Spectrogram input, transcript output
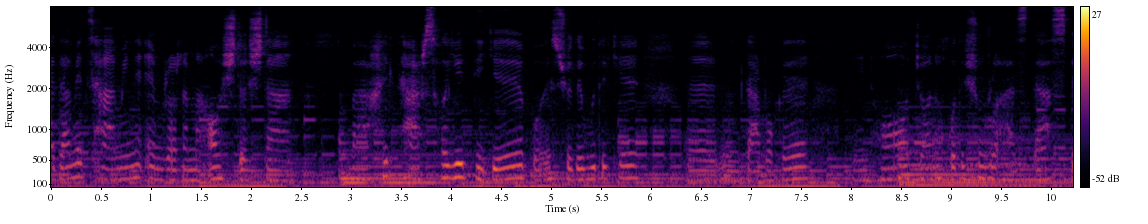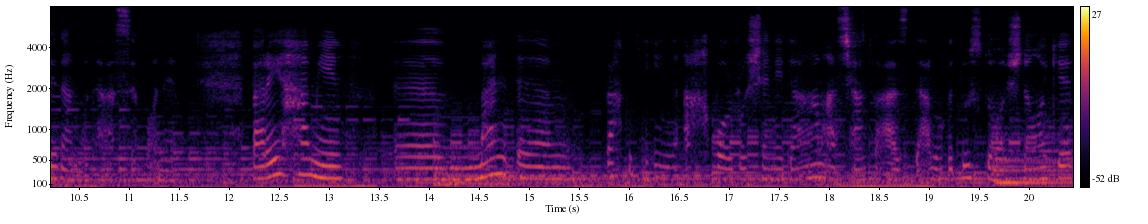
عدم تامین امرار معاش داشتن و خیلی ترس های دیگه باعث شده بوده که در واقع جان خودشون رو از دست بدن متاسفانه. برای همین من وقتی که این اخبار رو شنیدم از چند تا از در واقع دوست و آشناها که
